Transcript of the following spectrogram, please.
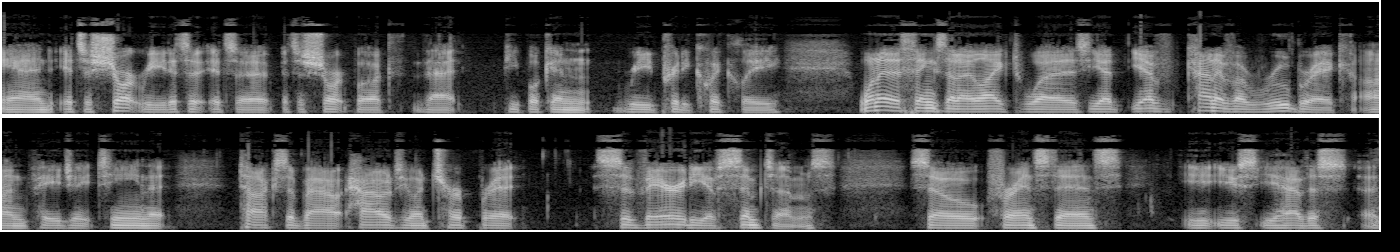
and it's a short read. It's a it's a it's a short book that people can read pretty quickly. One of the things that I liked was you, had, you have kind of a rubric on page 18 that talks about how to interpret severity of symptoms. So, for instance, you you, you have this uh,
